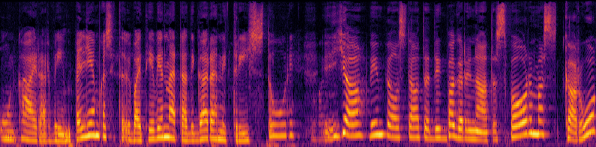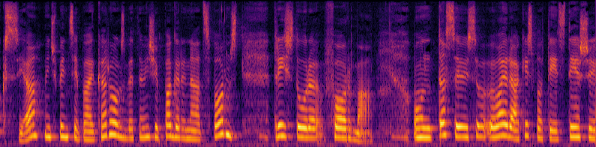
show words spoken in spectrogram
Un kā ir ar vimpeļiem, kas ir, vai tie vienmēr tādi garani trīs stūri? Vai? Jā, vimpelis tā tad ir pagarinātas formas, karoks, jā, viņš principā ir karoks, bet viņš ir pagarinātas formas trīs stūra formā. Un tas ir visvairāk izplatīts tieši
